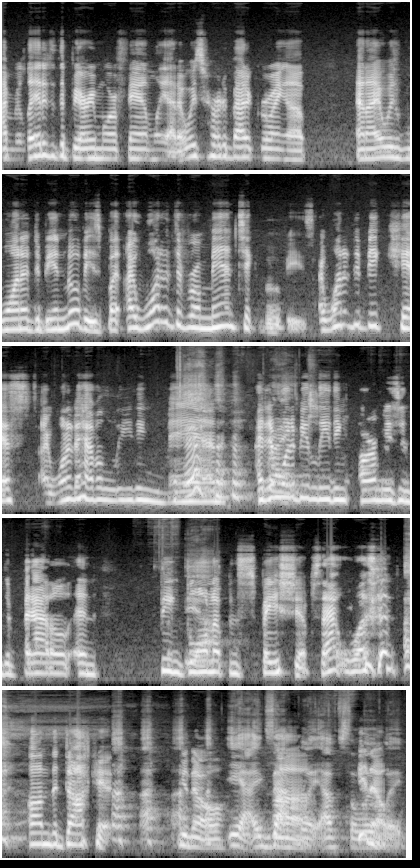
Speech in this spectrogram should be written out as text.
i'm related to the barrymore family i'd always heard about it growing up and I always wanted to be in movies, but I wanted the romantic movies. I wanted to be kissed. I wanted to have a leading man. I didn't right. want to be leading armies into battle and being blown yeah. up in spaceships. That wasn't on the docket, you know. yeah, exactly. Uh, Absolutely. You know,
